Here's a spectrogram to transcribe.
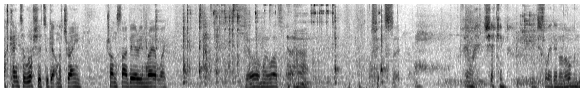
I came to Russia to get on a train, Trans-Siberian Railway. Все, мы вас. I feel sick. I feel like a chicken being slid in an oven.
